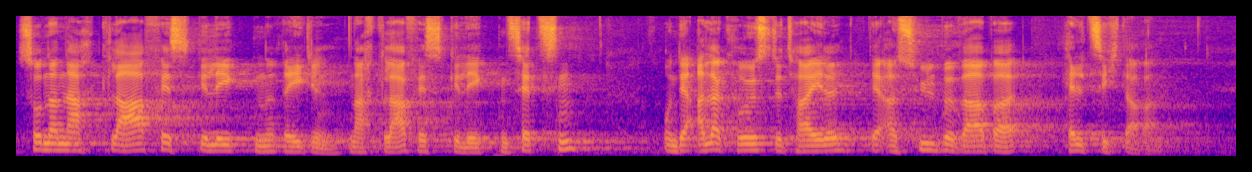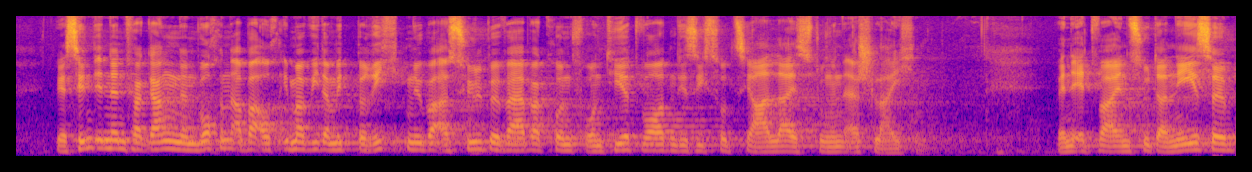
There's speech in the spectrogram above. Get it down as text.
sondern nach klar festgelegten Regeln, nach klar festgelegten Sätzen. Und der allergrößte Teil der Asylbewerber hält sich daran. Wir sind in den vergangenen Wochen aber auch immer wieder mit Berichten über Asylbewerber konfrontiert worden, die sich Sozialleistungen erschleichen. Wenn etwa ein Sudanese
